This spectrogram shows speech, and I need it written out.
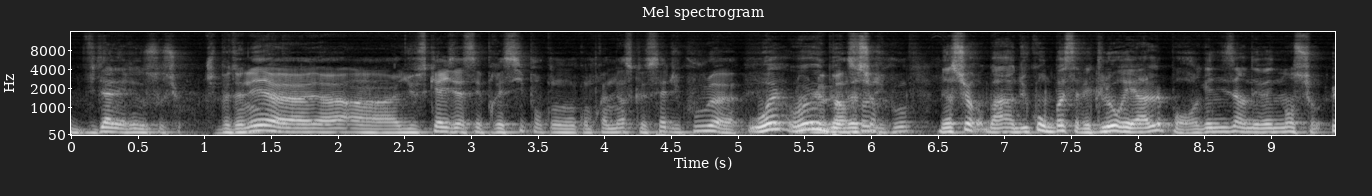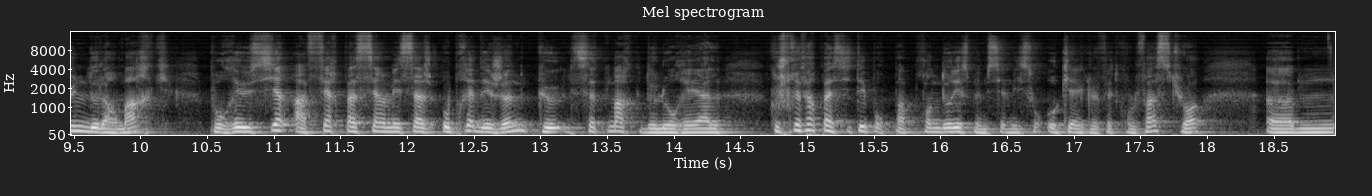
via les réseaux sociaux. Tu peux donner euh, un use case assez précis pour qu'on comprenne bien ce que c'est du coup Ouais, ouais, le pinceau, bien sûr. Du coup, bien sûr bah, du coup, on bosse avec L'Oréal pour organiser un événement sur une de leurs marques pour réussir à faire passer un message auprès des jeunes que cette marque de L'Oréal, que je préfère pas citer pour pas prendre de risques, même si ils sont OK avec le fait qu'on le fasse, tu vois, euh,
